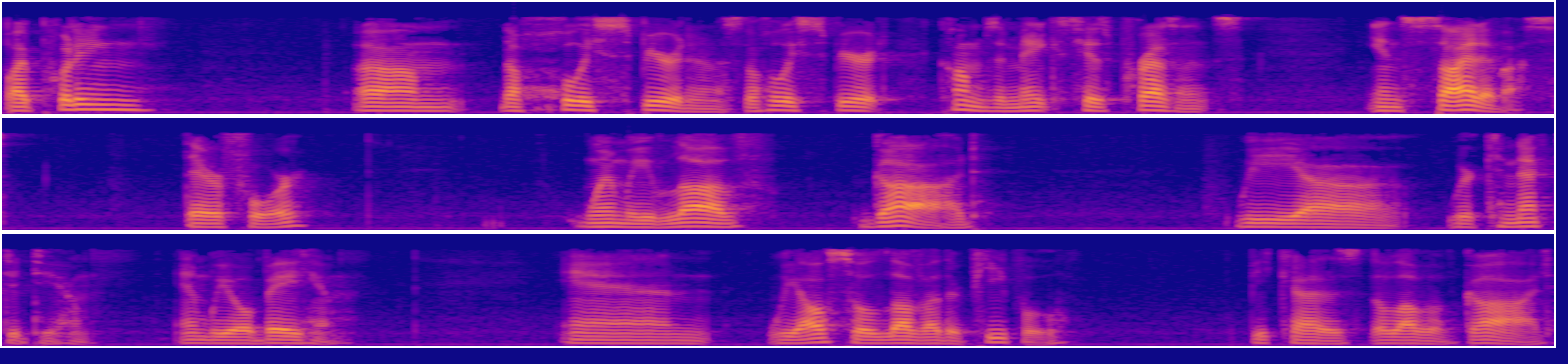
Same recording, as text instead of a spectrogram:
by putting um, the Holy Spirit in us. The Holy Spirit comes and makes his presence inside of us. Therefore, when we love God, we uh, we're connected to Him and we obey Him, and we also love other people because the love of God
